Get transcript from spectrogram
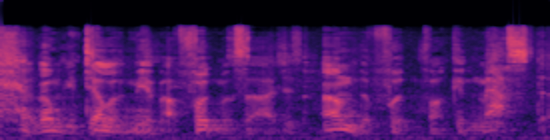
Don't be telling me about foot massages. I'm the foot fucking master.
